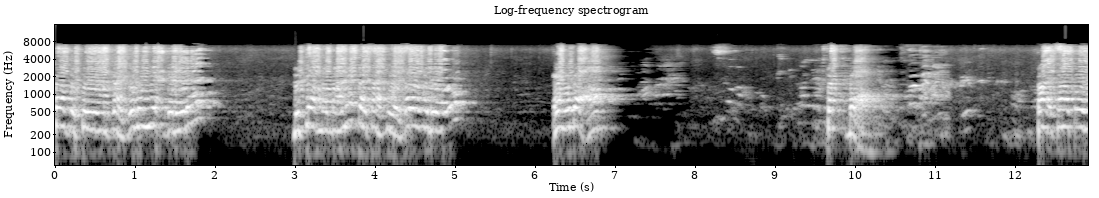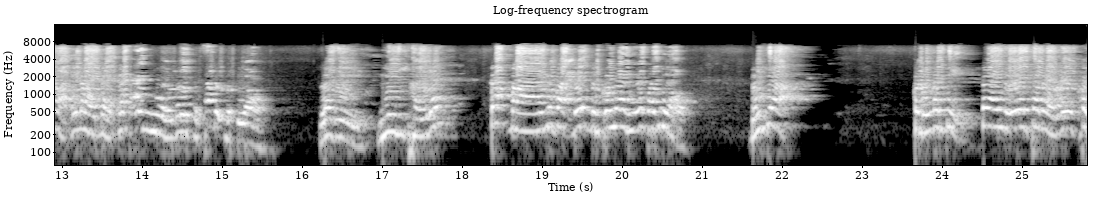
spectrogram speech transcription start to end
Sao phải tùy hoàn cảnh có linh nghiệm cái đấy đấy? Được chọn mà bán hết tài sản tuổi ra mà được đấy. Em muốn bỏ không? Chắc bỏ. Tại sao tôi hỏi cái này? Để các anh ngồi đây phải xác định một điều. Là gì? Nhìn thấy đấy. Các bà như vậy đấy, đừng có nghe nghĩa quá nhiều. Đúng chưa có đúng anh chị? Các anh thấy em cho này em khổ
